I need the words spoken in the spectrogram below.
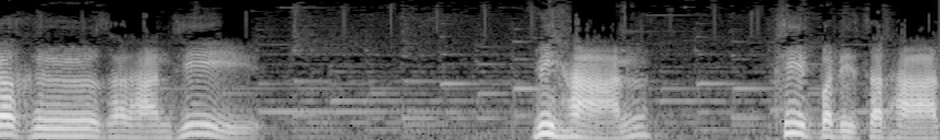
ก็คือสถานที่วิหารที่ประดิษฐาน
